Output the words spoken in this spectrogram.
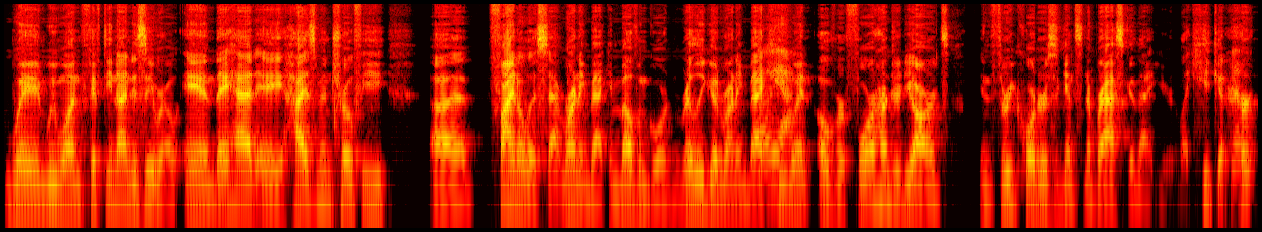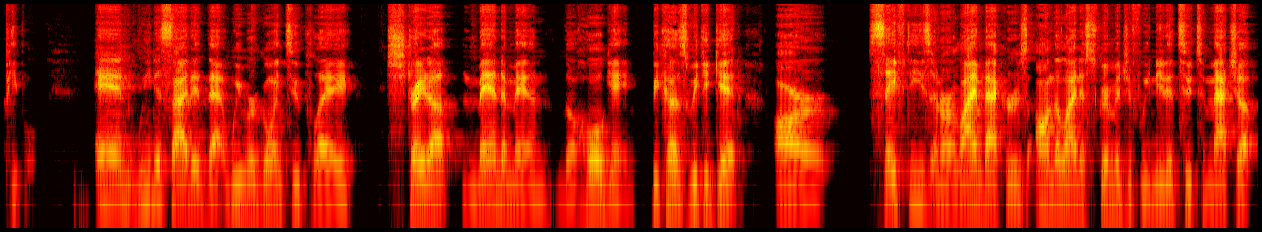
when we won 59 to 0 and they had a Heisman Trophy uh, finalist at running back in Melvin Gordon, really good running back. Oh, yeah. He went over 400 yards in three quarters against Nebraska that year. Like he could yep. hurt people. And we decided that we were going to play straight up man to man the whole game because we could get our safeties and our linebackers on the line of scrimmage if we needed to to match up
